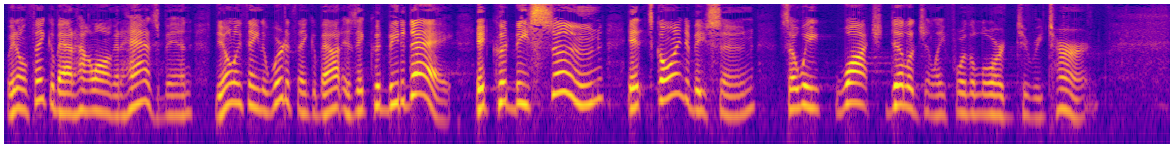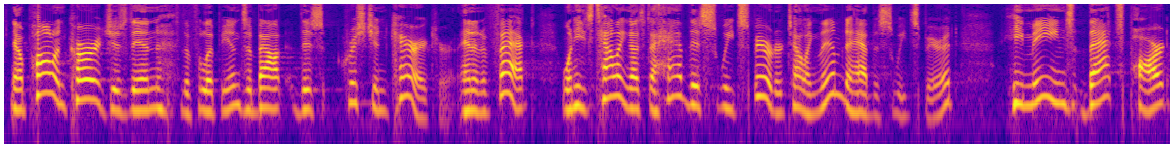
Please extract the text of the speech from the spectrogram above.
We don't think about how long it has been. The only thing that we're to think about is it could be today. It could be soon. It's going to be soon. So we watch diligently for the Lord to return. Now, Paul encourages then the Philippians about this Christian character. And in effect, when he's telling us to have this sweet spirit, or telling them to have the sweet spirit, he means that's part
